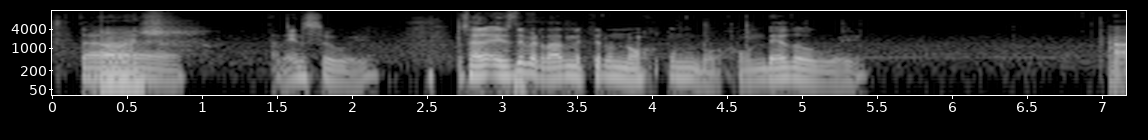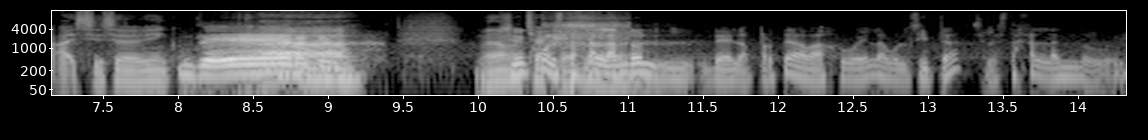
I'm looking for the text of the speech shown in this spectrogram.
Está denso, güey. O sea, es de verdad meter un ojo, un, ojo, un dedo, güey. Ay, sí se ve bien. Verga. Ah, me da ¿Sí mucha cómo le está cosa, jalando el- de la parte de abajo, güey? La bolsita. Se la está jalando, güey.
